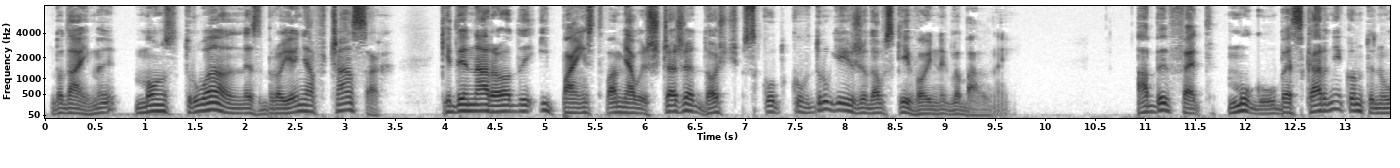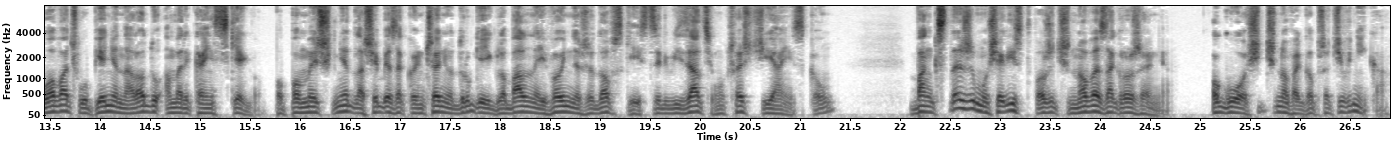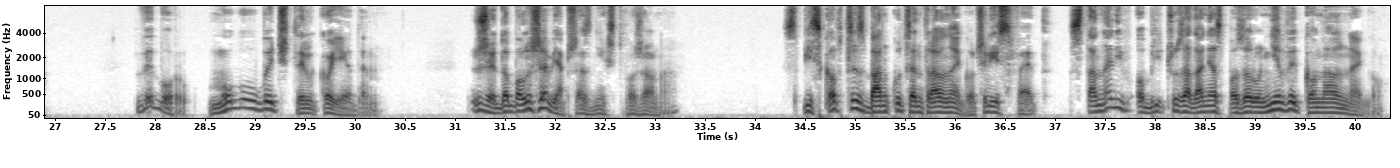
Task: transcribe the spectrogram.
Dodajmy, monstrualne zbrojenia w czasach, kiedy narody i państwa miały szczerze dość skutków II żydowskiej wojny globalnej. Aby Fed mógł bezkarnie kontynuować łupienie narodu amerykańskiego po pomyślnie dla siebie zakończeniu II globalnej wojny żydowskiej z cywilizacją chrześcijańską, banksterzy musieli stworzyć nowe zagrożenia, ogłosić nowego przeciwnika. Wybór mógł być tylko jeden. Żydo-Bolszewia przez nich stworzona. Spiskowcy z Banku Centralnego, czyli z Fed, stanęli w obliczu zadania z pozoru niewykonalnego.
